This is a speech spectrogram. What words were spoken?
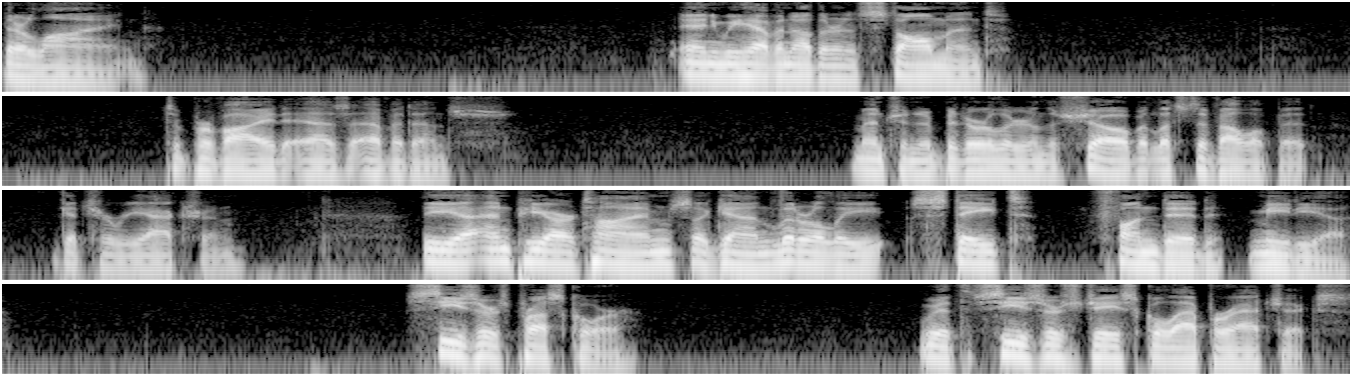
they're lying. And we have another installment to provide as evidence. Mentioned a bit earlier in the show, but let's develop it. Get your reaction. The uh, NPR Times, again, literally state funded media. Caesars Press Corps with Caesars J School apparatchiks.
